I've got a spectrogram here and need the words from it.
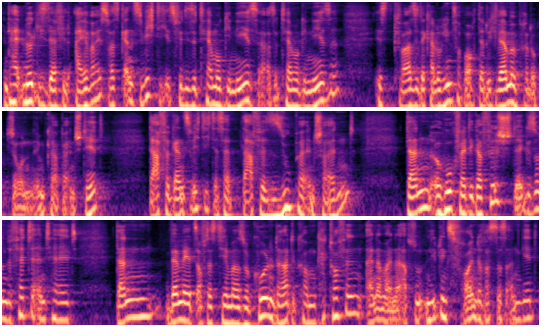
enthalten wirklich sehr viel Eiweiß, was ganz wichtig ist für diese Thermogenese. Also Thermogenese ist quasi der Kalorienverbrauch, der durch Wärmeproduktion im Körper entsteht. Dafür ganz wichtig, deshalb dafür super entscheidend. Dann hochwertiger Fisch, der gesunde Fette enthält, dann, wenn wir jetzt auf das Thema so Kohlenhydrate kommen, Kartoffeln, einer meiner absoluten Lieblingsfreunde, was das angeht,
